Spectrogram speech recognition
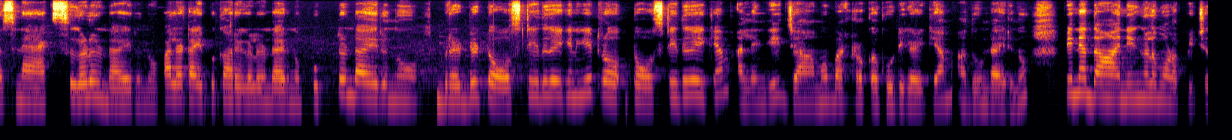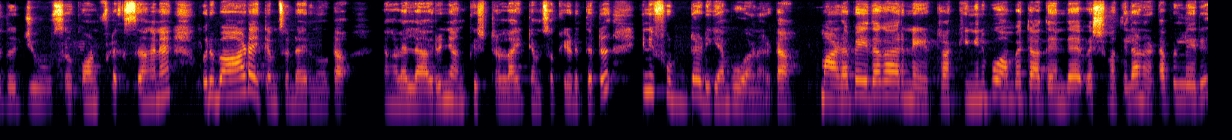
സ്നാക്സുകൾ ഉണ്ടായിരുന്നു. പല ടൈപ്പ് കറികൾ ഉണ്ടായിരുന്നു. പുട്ടുണ്ടായിരുന്നു. ബ്രെഡ് ടോസ്റ്റ് ചെയ്ത് കഴിക്കണമെങ്കിൽ ടോസ്റ്റ് ചെയ്ത് കഴിക്കാം. അല്ലെങ്കിൽ ജാമ് ബട്ടറൊക്കെ കൂട്ടി കഴിക്കാം. അതും ഉണ്ടായിരുന്നു. പിന്നെ ധാന്യങ്ങൾ മുളപ്പിച്ചത് ജ്യൂസ് കോൺഫ്ലെക്സ് അങ്ങനെ ഒരുപാട് ഐറ്റംസ് ഉണ്ടായിരുന്നു കേട്ടോ ഞങ്ങളെല്ലാവരും ഞങ്ങൾക്ക് ഇഷ്ടമുള്ള ഐറ്റംസ് ഒക്കെ എടുത്തിട്ട് ഇനി ഫുഡ് അടിക്കാൻ പോവാണ് കേട്ടോ. മഴ പെയ്ത കാരണേ ട്രക്കിങ്ങിന് പോകാൻ പറ്റാത്തതിന്റെ വിഷമത്തിലാണ് കേട്ടോ പിള്ളേര്.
